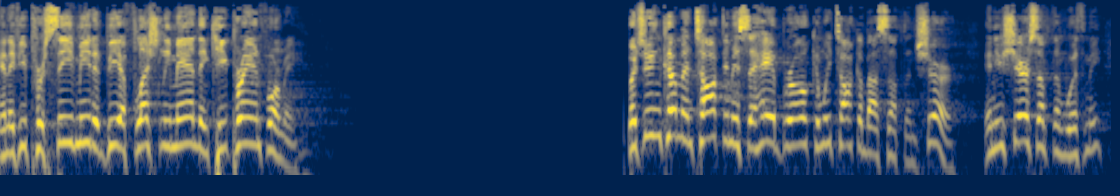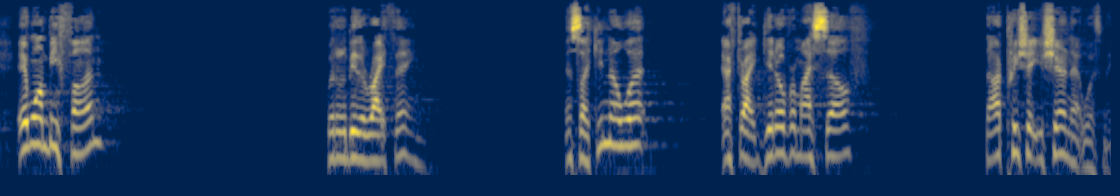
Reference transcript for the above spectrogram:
And if you perceive me to be a fleshly man, then keep praying for me. But you can come and talk to me and say, hey bro, can we talk about something? Sure. And you share something with me. It won't be fun, but it'll be the right thing. It's like, you know what? After I get over myself, I appreciate you sharing that with me.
